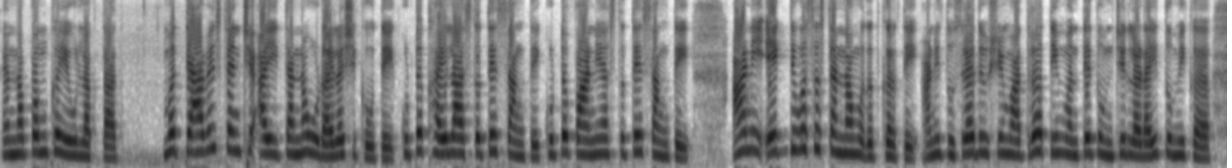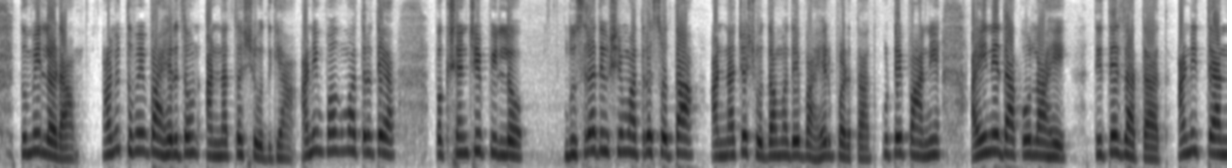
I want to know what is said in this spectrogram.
त्यांना पंख येऊ लागतात. मग त्यावेळेस त्यांची आई त्यांना उडायला शिकवते. कुठं खायला असतं तेच सांगते कुठं पाणी असतं ते सांगते. आणि एक दिवसच त्यांना मदत करते. आणि दुसऱ्या दिवशी मात्र ती म्हणते तुमची लढाई तुम्ही क तुम्ही लढा आणि तुम्ही बाहेर जाऊन अन्नाचा शोध घ्या. आणि मग मात्र त्या पक्ष्यांची पिल्लं दुसऱ्या दिवशी मात्र स्वतः अण्णाच्या शोधामध्ये बाहेर पडतात. कुठे पाणी आईने दाखवलं आहे तिथे जातात आणि त्यां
